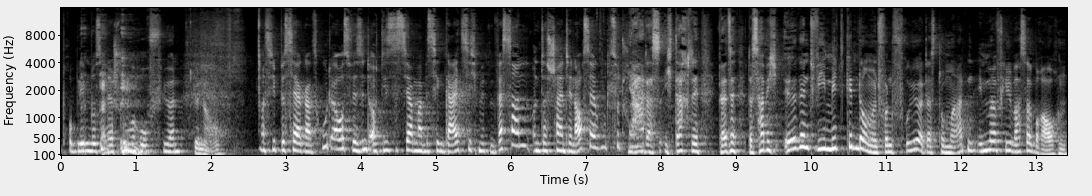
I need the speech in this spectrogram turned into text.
problemlos an der Schnur hochführen. Genau. Das sieht bisher ganz gut aus. Wir sind auch dieses Jahr mal ein bisschen geizig mit dem Wässern und das scheint denen auch sehr gut zu tun. Ja, das, ich dachte, das habe ich irgendwie mitgenommen von früher, dass Tomaten immer viel Wasser brauchen.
